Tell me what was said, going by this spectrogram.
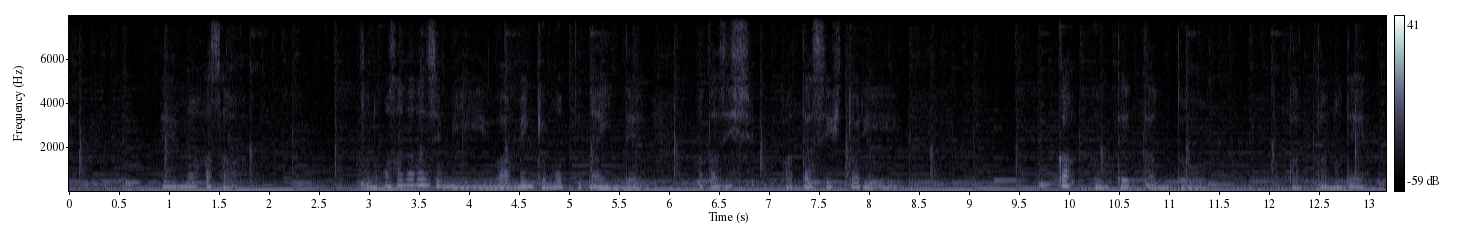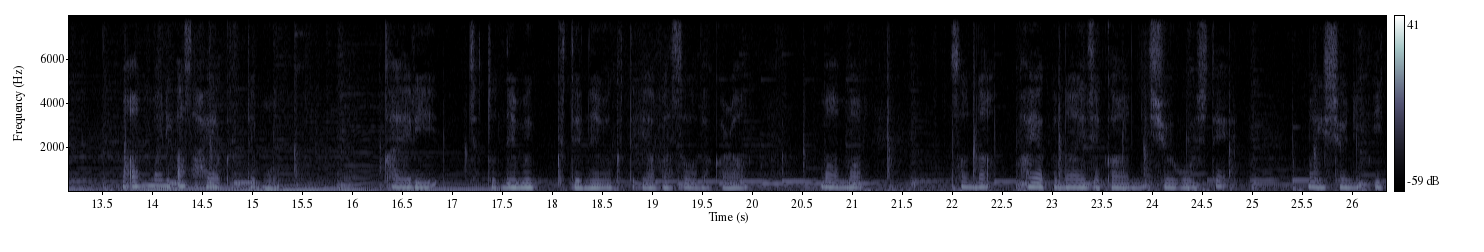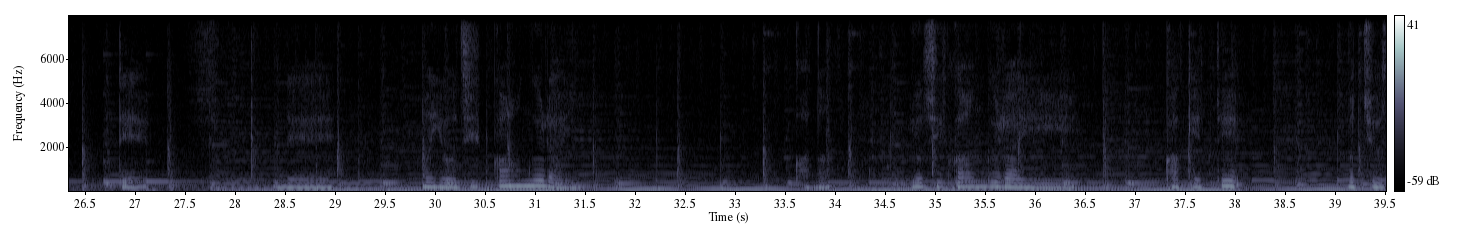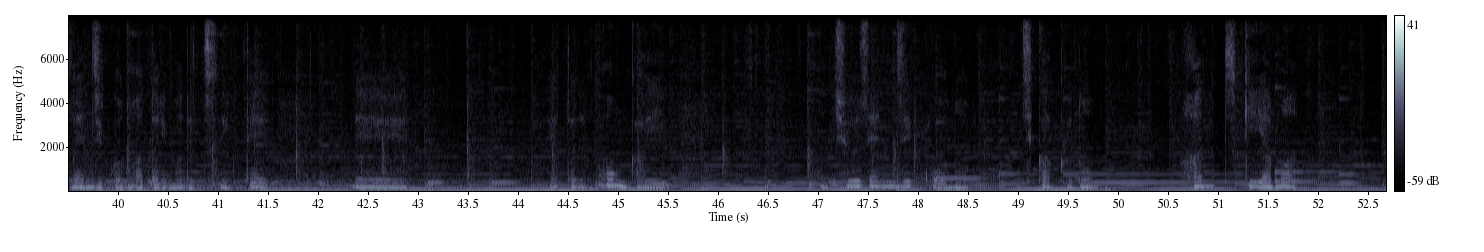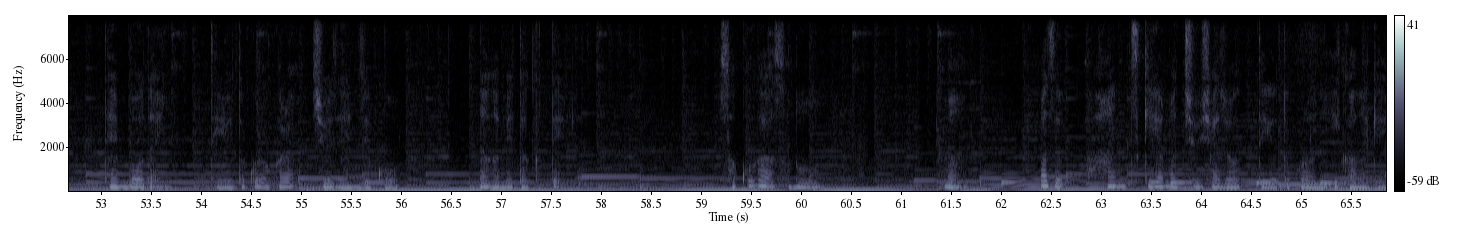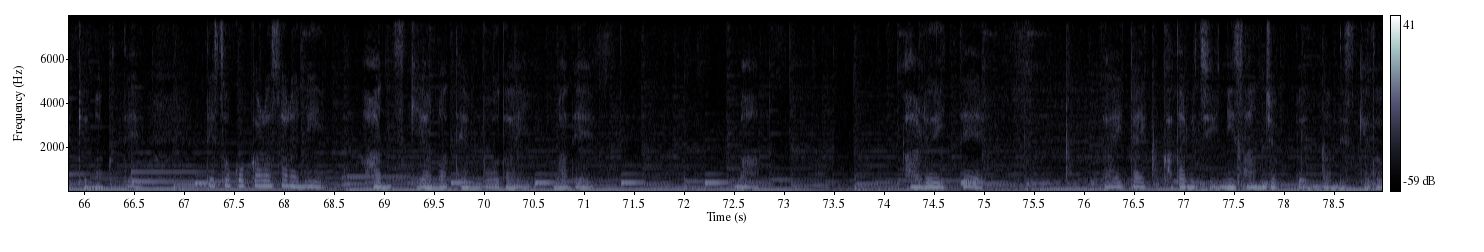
で、まあ、朝その幼なじみは免許持ってないんで私私一人が運転担当だったので、まあ、あんまり朝早くても帰りちょっと眠くて眠くてやばそうだからまあまあそんな早くない時間に集合して、まあ、一緒に行ってでまあ、4時間ぐらいかな？4時間ぐらいかけて、まあ、中禅寺湖の辺りまで着いてでえっとね今回中禅寺湖の近くの半月山展望台っていうところから中禅寺湖を眺めたくてそこがそのまあまず半月山駐車場っていうところに行かなきゃいけなくてでそこからさらに半月山展望台までまあ歩いてだいたい片道2 3 0分なんですけど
